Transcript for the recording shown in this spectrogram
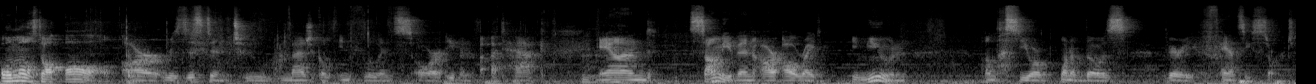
almost all, all are resistant to magical influence or even attack, and some even are outright immune, unless you're one of those very fancy sort.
